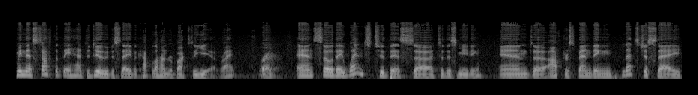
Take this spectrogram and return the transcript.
mean, there's stuff that they had to do to save a couple of hundred bucks a year, right? Right. And so they went to this uh, to this meeting, and uh, after spending, let's just say,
